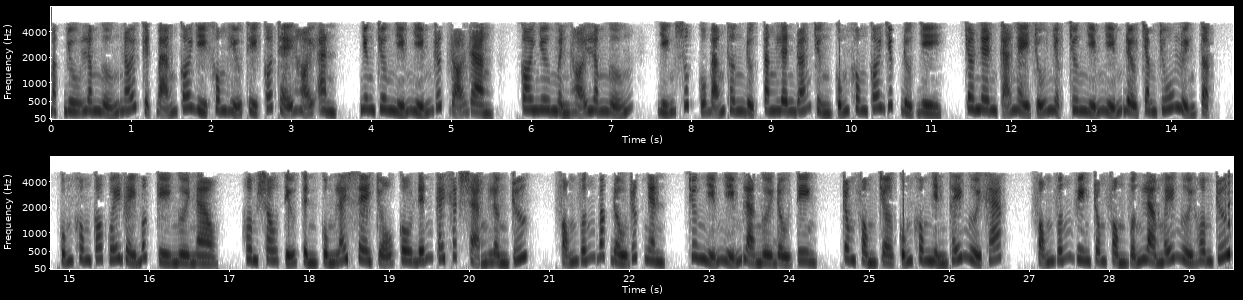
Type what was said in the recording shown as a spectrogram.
mặc dù Lâm Ngưỡng nói kịch bản có gì không hiểu thì có thể hỏi anh, nhưng chương nhiễm nhiễm rất rõ ràng, coi như mình hỏi Lâm Ngưỡng, diễn xuất của bản thân được tăng lên đoán chừng cũng không có giúp được gì, cho nên cả ngày chủ nhật chương nhiễm nhiễm đều chăm chú luyện tập, cũng không có quấy rầy bất kỳ người nào, hôm sau tiểu tình cùng lái xe chỗ cô đến cái khách sạn lần trước, phỏng vấn bắt đầu rất nhanh, Trương nhiễm nhiễm là người đầu tiên, trong phòng chờ cũng không nhìn thấy người khác, phỏng vấn viên trong phòng vẫn là mấy người hôm trước,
